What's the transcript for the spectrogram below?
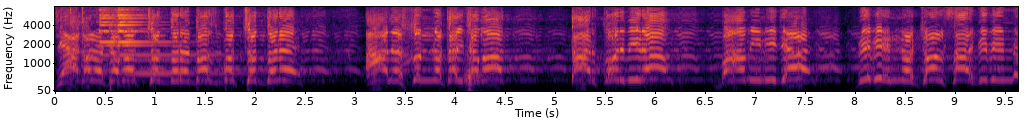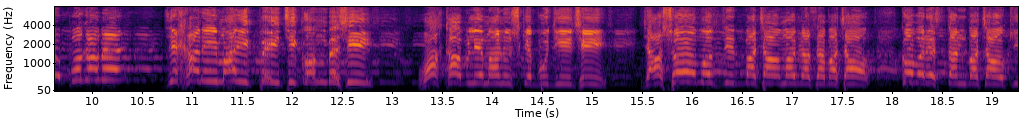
যে এগারোটা বছর ধরে, দশ বছর ধরে আলে সুন্নতাল জামাত, তার কর্মীরা বা আমি নিজে বিভিন্ন জলসায়, বিভিন্ন প্রোগ্রামে যেখানেই মাইক পেয়েছি কম বেশি, ওয়াকাবলে মানুষকে বুঝিয়েছি যে আসো মসজিদ বাঁচাও, মাদ্রাসা বাঁচাও, কবরস্থান বাঁচাও, কি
